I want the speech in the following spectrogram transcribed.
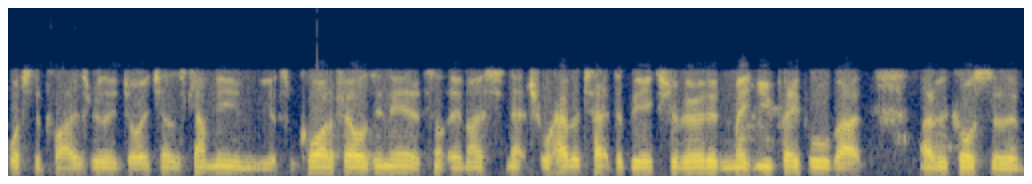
watched the players really enjoy each other's company, and you got some quieter fellas in there. It's not their most natural habitat to be extroverted and meet new people, but over the course of the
